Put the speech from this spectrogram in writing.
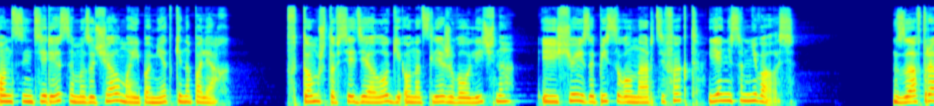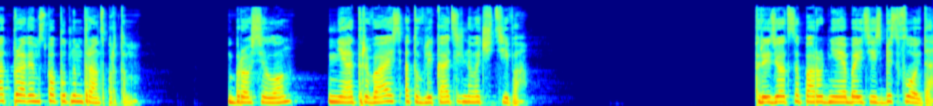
он с интересом изучал мои пометки на полях. В том, что все диалоги он отслеживал лично и еще и записывал на артефакт, я не сомневалась. «Завтра отправим с попутным транспортом», — бросил он, не отрываясь от увлекательного чтива. «Придется пару дней обойтись без Флойда.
